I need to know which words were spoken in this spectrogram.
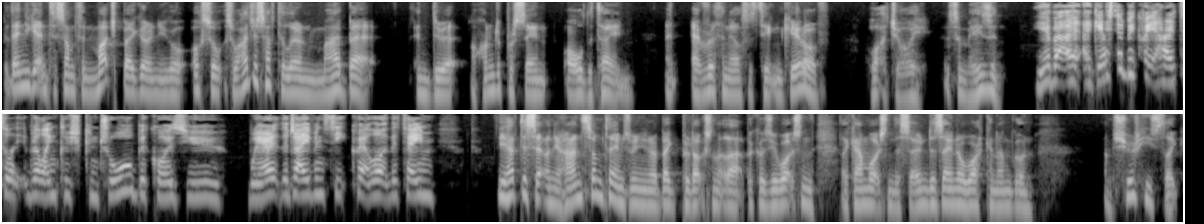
but then you get into something much bigger, and you go, oh, so so I just have to learn my bit and do it hundred percent all the time, and everything else is taken care of. What a joy! It's amazing. Yeah, but I, I guess it'd be quite hard to like relinquish control because you were at the driving seat quite a lot of the time. You have to sit on your hands sometimes when you're in a big production like that because you're watching, like I'm watching the sound designer work, and I'm going, I'm sure he's like,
